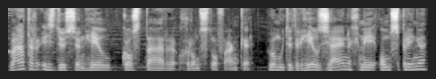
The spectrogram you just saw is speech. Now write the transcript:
Water is dus een heel kostbare grondstofanker. We moeten er heel zuinig mee omspringen.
